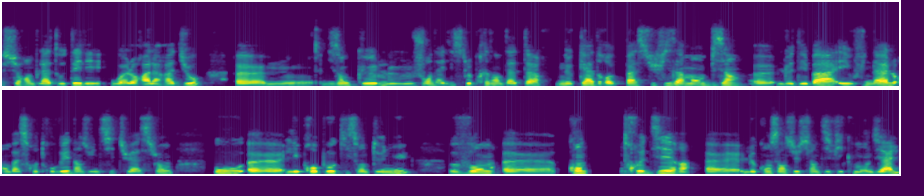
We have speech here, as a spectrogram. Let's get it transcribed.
sur un plateau télé ou alors à la radio, disons que le journaliste, le présentateur ne cadre pas suffisamment bien le débat et au final, on va se retrouver dans une situation où les propos qui sont tenus vont contredire euh, le consensus scientifique mondial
